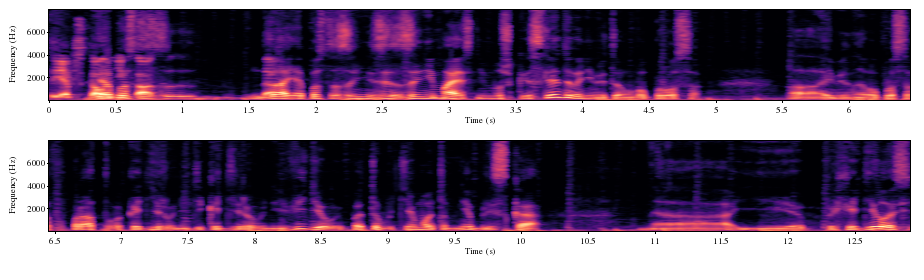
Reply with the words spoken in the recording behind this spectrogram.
я бы сказал, я никак. Просто, да. да, я просто занимаюсь немножко исследованием этого вопроса, а именно вопросов аппаратного кодирования, декодирования видео, и поэтому тема эта мне близка. А, и приходилось,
